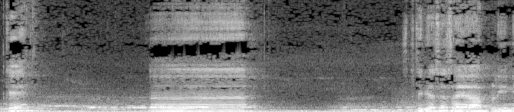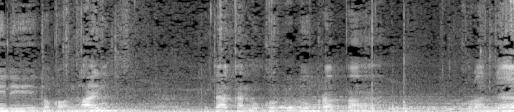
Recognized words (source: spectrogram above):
Oke eh, seperti biasa saya beli ini di toko online. Kita akan ukur dulu berapa ukurannya.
